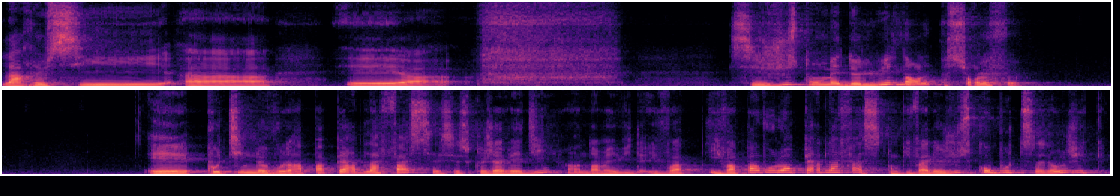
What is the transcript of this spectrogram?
la Russie, euh, et euh, c'est juste on met de l'huile sur le feu. Et Poutine ne voudra pas perdre la face, et c'est ce que j'avais dit hein, dans mes vidéos. Il va, il va pas vouloir perdre la face, donc il va aller jusqu'au bout de sa logique.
